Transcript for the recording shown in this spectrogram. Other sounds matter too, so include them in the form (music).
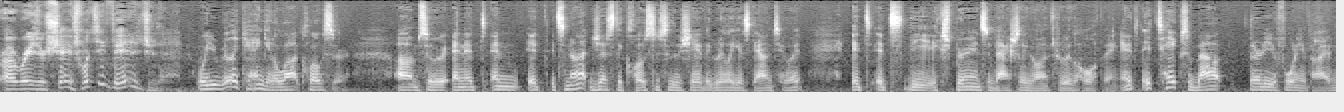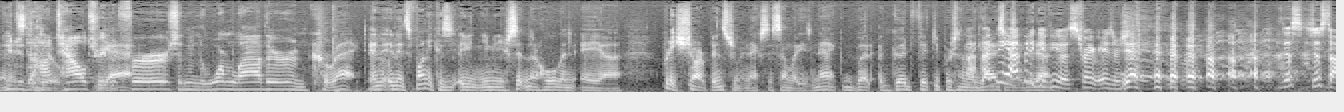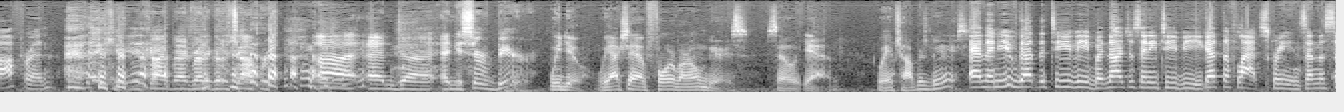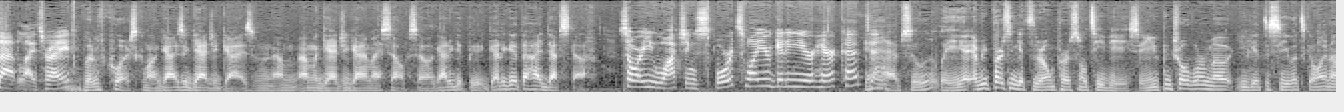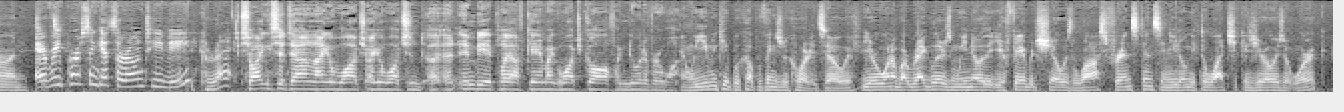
uh, razor shaves. What's the advantage of that? Well, you really can get a lot closer. Um, so, and it and it, it's not just the closeness of the shave that really gets down to it. It's it's the experience of actually going through the whole thing. It, it takes about 30 to 45 minutes. You do the to hot towel treatment Yeah. first, and then the warm lather, and Correct. And, and it's funny because I mean, you're sitting there holding a uh, pretty sharp instrument next to somebody's neck, but a good 50% of the guys. I'd be happy to gonna give get you a straight razor shave. if like. (laughs) just just offering. thank you. You're kind, but I'd rather go to Choppers. (laughs) Uh, and uh, and you serve beer. We do. We actually have four of our own beers. So yeah, we have Choppers beers. And then you've got the TV, but not just any TV. You got the flat screens and the satellites, right? But of course, come on, guys are gadget guys, and I'm, I'm a gadget guy myself, so I gotta get the gotta get the high def stuff. So are you watching sports while you're getting your haircut? Yeah, And absolutely. Yeah, every person gets their own personal TV, so you control the remote, you get to see what's going on. It's- every person gets their own TV? correct. So I can sit down and I can watch. I can watch an, uh, an NBA playoff game. I can watch golf. I can do whatever I want. And we even keep a couple things recorded. So if you're one of our regulars and we know that your favorite show is Lost, for instance, and you don't get to watch it because you're always at work,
